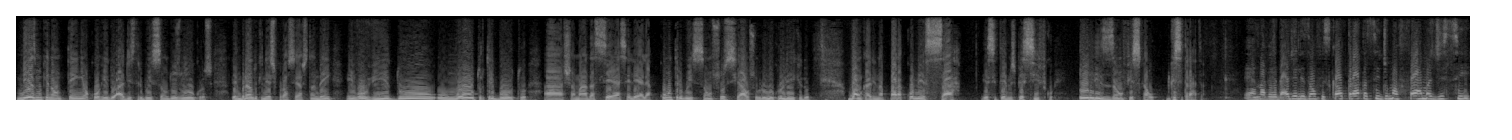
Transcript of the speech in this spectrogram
mesmo que não tenha ocorrido a distribuição dos lucros. Lembrando que nesse processo também envolvido um outro tributo, a chamada CSLL, a Contribuição Social sobre o Lucro Líquido. Bom, Karina, para começar, esse termo específico, elisão fiscal. Do que se trata? É, na verdade, elisão fiscal trata-se de uma forma de se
